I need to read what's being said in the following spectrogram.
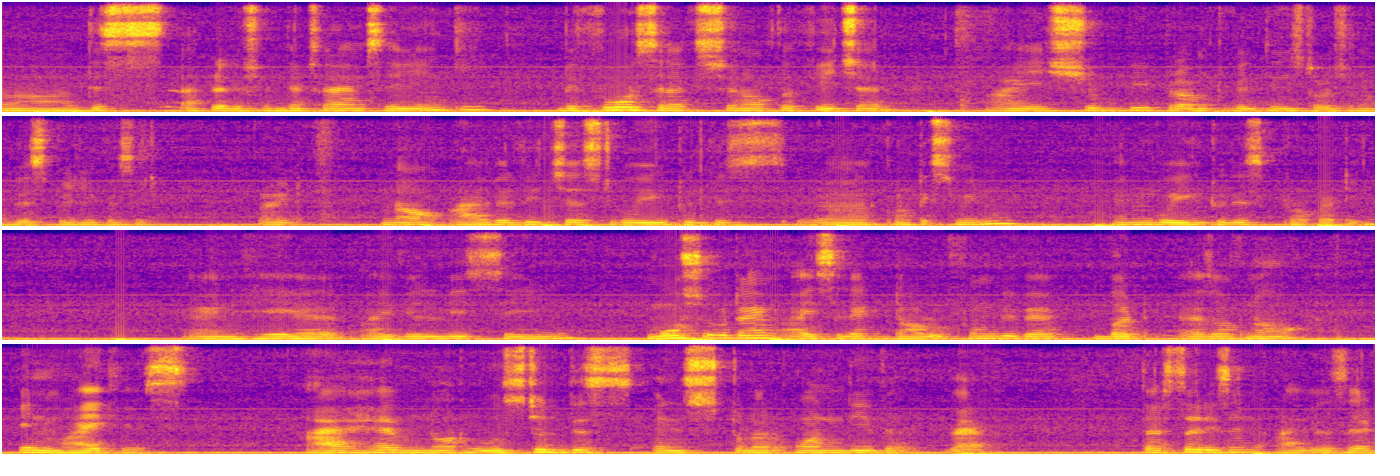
uh, this application. That's why I'm saying ki before selection of the feature I should be prompt with the installation of this prerequisite right? Now I will be just going to this uh, context menu and going to this property. And here I will be saying most of the time I select download from the web but as of now in my case I have not hosted this installer on the web. That's the reason I will set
